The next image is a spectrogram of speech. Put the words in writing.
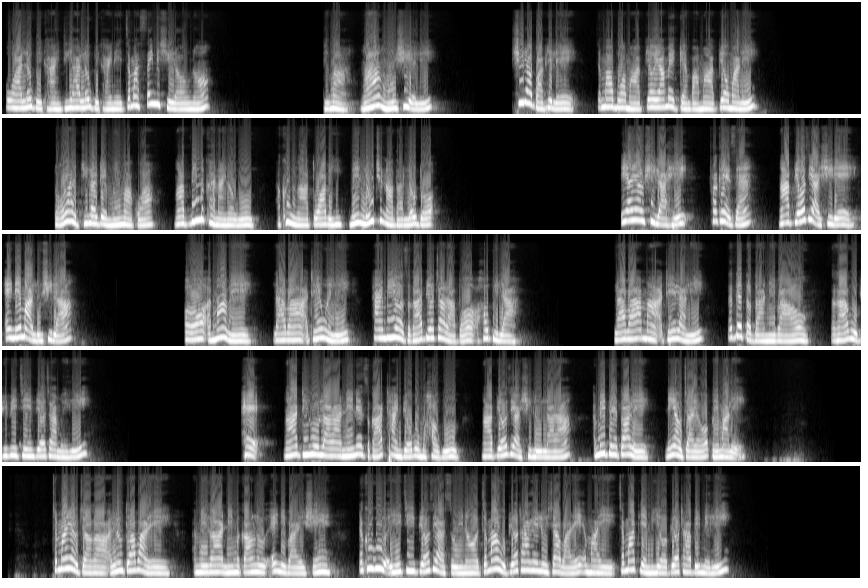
ဟိုဟာလုပ်ပေးခိုင်းဒီဟာလုပ်ပေးခိုင်းနေကျမစိတ်မရှိတော့ဘူးနော်ဒီမှာငါငွေရှိရလေရှိတော့ဘာဖြစ်လဲကျမဘွားမှာပျော်ရမယ့်ကံပါမှပျော်မှလေဒေါ်ရကြီးလိုက်တဲ့မိန်းမကွာငါပြီးမခံနိုင်တော့ဘူးအခုငါသွားပြီမင်းလှုပ်ချင်တာသာလှုပ်တော့တရားရောက်ရှိလားဟိတ်ထွက်ခဲ့စမ်းငါပြောစရာရှိတယ်အိမ်ထဲမှာလူရှိလားအော်အမပဲ လာပါအထဲဝင်လေထိုင်ပြီးတော့စကားပြောကြတာပေါ့ဟုတ်ပြီလားလာပါအမအထဲလာလေတက်တက်တသားနေပါအောင်စကားကိုဖြည်းဖြည်းချင်းပြောကြမေးလေဟဲ့ငါဒီကိုလာတာနင်းနဲ့စကားထိုင်ပြောဖို့မဟုတ်ဘူးငါပြောစရာရှိလို့လာတာအမေပဲသွားလေနင်းယောက်ျားရောဘဲမလဲကျမယောက်ျားကအလုတ်သွားပါတယ်အမေကနေမကောင်းလို့အိတ်နေပါတယ်ရှင် တခုခုအရေးကြီးပြောစရာဆိုရင်တော့ကျမကိုပြောထားခဲ့လို့ရပါတယ်အမရဲ့ကျမပြန်ပြီးတော့ပြောထားပေးမယ်လေ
